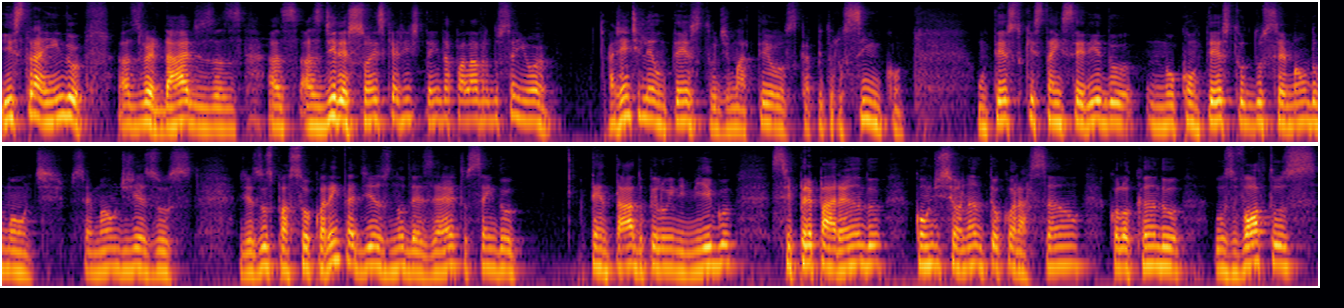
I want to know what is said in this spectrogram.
e extraindo as verdades, as, as, as direções que a gente tem da palavra do Senhor. A gente lê um texto de Mateus, capítulo 5, um texto que está inserido no contexto do Sermão do Monte, o Sermão de Jesus. Jesus passou 40 dias no deserto, sendo tentado pelo inimigo, se preparando, condicionando teu coração, colocando os votos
